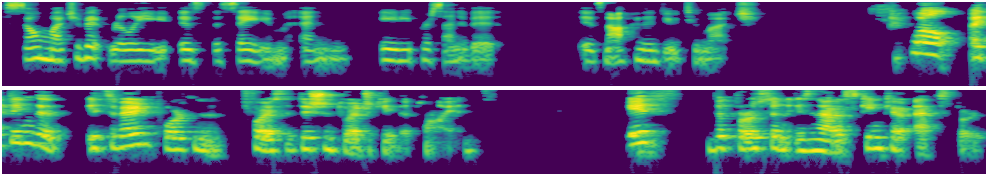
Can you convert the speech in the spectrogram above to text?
so much of it really is the same and 80% of it is not going to do too much Well, I think that it's very important for a esthetician to educate the client. If the person is not a skincare expert,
